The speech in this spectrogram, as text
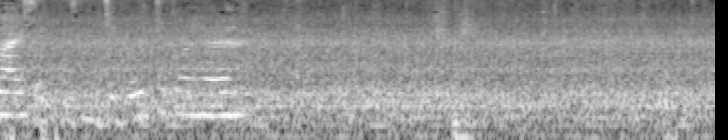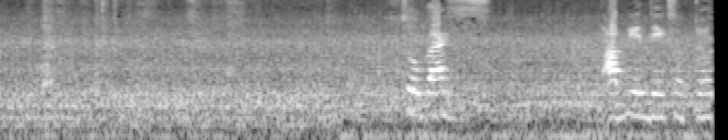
गाइस पीस नीचे चुका है। सो गाइस आप ये देख सकते हो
